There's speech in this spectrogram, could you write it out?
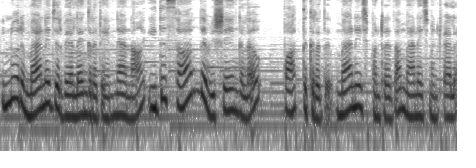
இன்னொரு மேனேஜர் வேலைங்கிறது என்னன்னா இது சார்ந்த விஷயங்களை பார்த்துக்கிறது மேனேஜ் பண்ணுறது தான் மேனேஜ்மெண்ட் வேலை.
